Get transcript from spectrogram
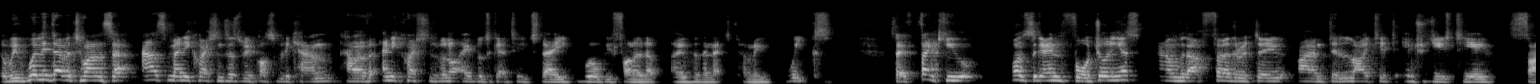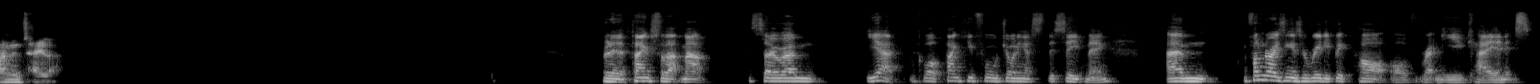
So we will endeavour to answer as many questions as we possibly can. However, any questions we're not able to get to today will be followed up over the next coming weeks. So thank you once again for joining us. And without further ado, I am delighted to introduce to you Simon Taylor. Brilliant. Thanks for that, Matt. So um, yeah, well, thank you for joining us this evening. Um, fundraising is a really big part of Retina UK, and it's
